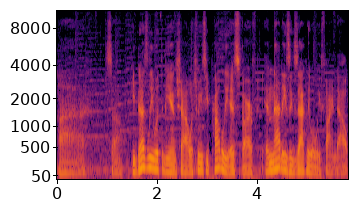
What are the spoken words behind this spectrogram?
Uh, so, he does lead with the Mienshao, which means he probably is Scarfed, and that is exactly what we find out.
